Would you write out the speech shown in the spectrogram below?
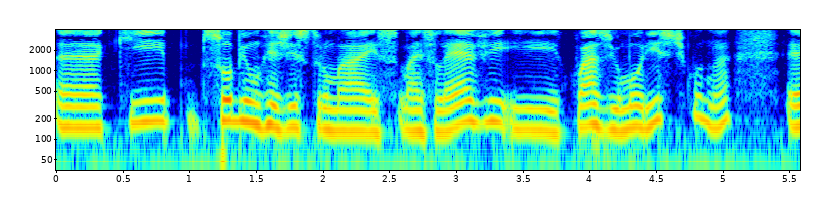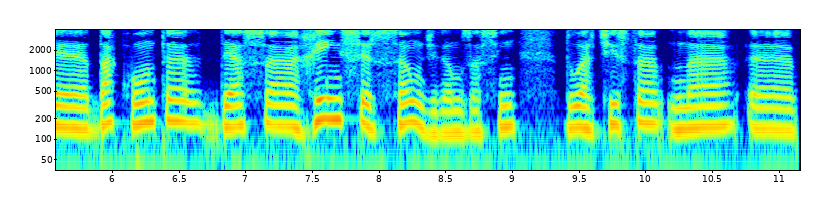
é, que sob um registro mais mais leve e quase humorístico né, é, dá conta dessa reinserção digamos assim do artista na é,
